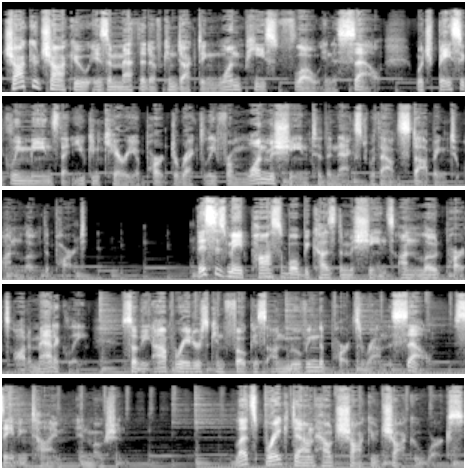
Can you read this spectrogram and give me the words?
Chaku Chaku is a method of conducting one-piece flow in a cell, which basically means that you can carry a part directly from one machine to the next without stopping to unload the part. This is made possible because the machines unload parts automatically, so the operators can focus on moving the parts around the cell, saving time and motion. Let's break down how Chaku Chaku works.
